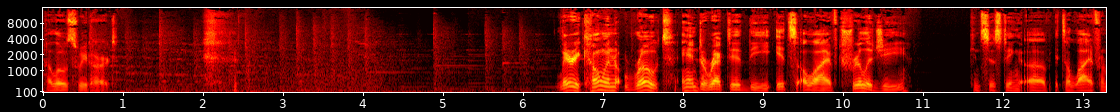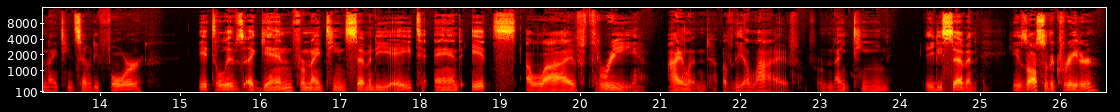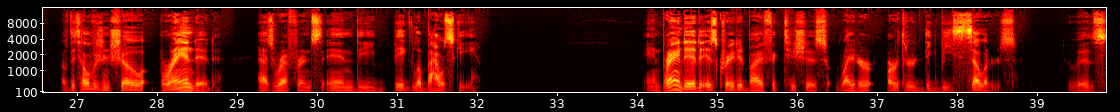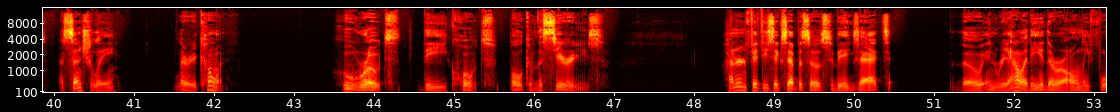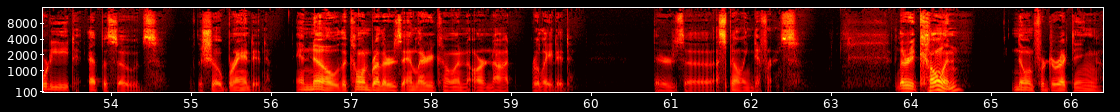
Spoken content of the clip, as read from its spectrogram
Hello, sweetheart. Larry Cohen wrote and directed the It's Alive trilogy, consisting of It's Alive from 1974, It Lives Again from 1978, and It's Alive 3, Island of the Alive from 1987. He is also the creator of the television show Branded, as referenced in The Big Lebowski. And Branded is created by fictitious writer Arthur Digby Sellers, who is essentially Larry Cohen, who wrote the quote bulk of the series. 156 episodes to be exact, though in reality there are only 48 episodes of the show Branded. And no, the Coen brothers and Larry Cohen are not related. There's a, spelling difference. Larry Cohen, known for directing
